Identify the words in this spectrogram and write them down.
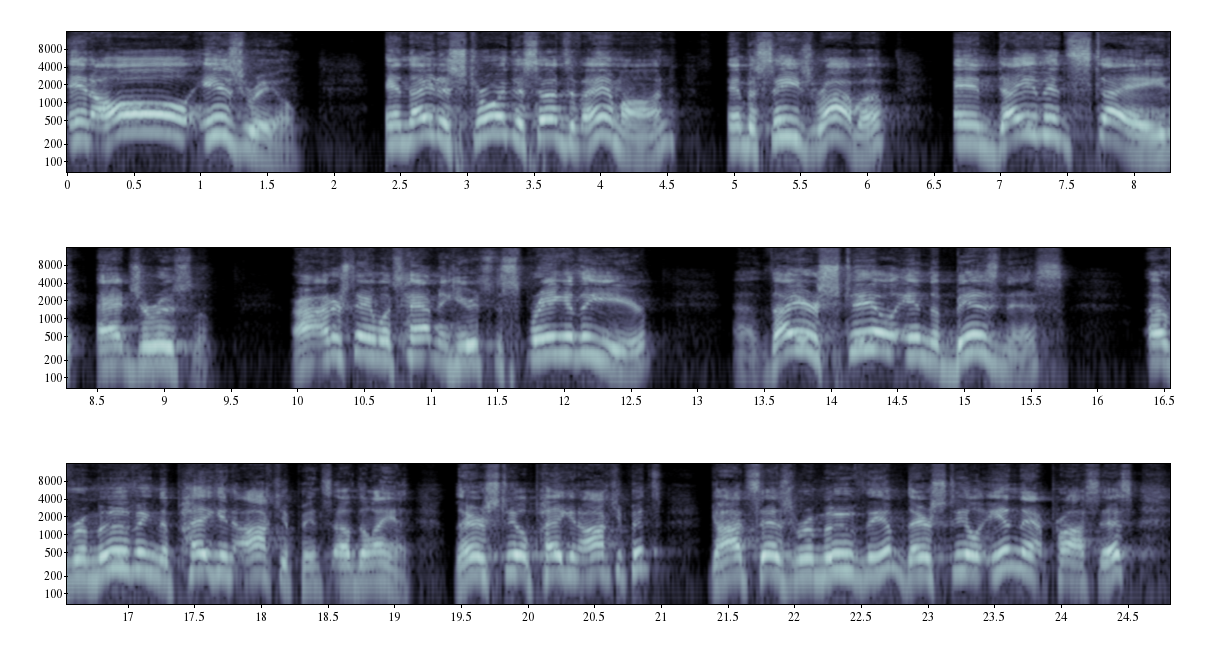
and all Israel. And they destroyed the sons of Ammon and besieged Rabbah, and David stayed at Jerusalem. I understand what's happening here. It's the spring of the year. Uh, they are still in the business of removing the pagan occupants of the land. They're still pagan occupants. God says remove them. They're still in that process,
